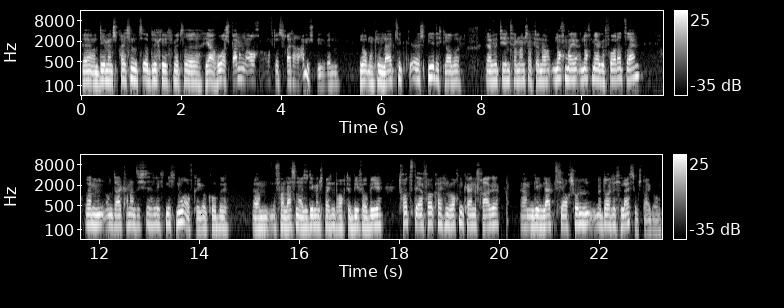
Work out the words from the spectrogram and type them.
Äh, und dementsprechend äh, blicke ich mit äh, ja, hoher Spannung auch auf das Freitagabendspiel, wenn Dortmund gegen Leipzig spielt. Ich glaube, da wird die Hintermannschaft dann noch, noch, mal, noch mehr gefordert sein. Ähm, und da kann man sich sicherlich nicht nur auf Gregor Kobel ähm, verlassen. Also dementsprechend braucht der BVB trotz der erfolgreichen Wochen, keine Frage, ähm, gegen Leipzig auch schon eine deutliche Leistungssteigerung.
